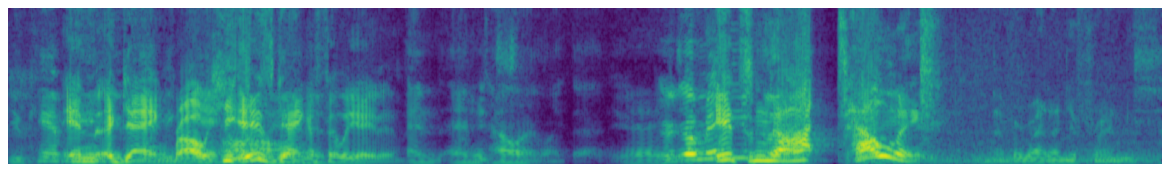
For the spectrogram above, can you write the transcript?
You can't in be- a gang, bro. gang He is gang affiliated affiliated. and and It's telling like that. dude. Yeah, Or- he's or not. It's not telling. Never rat on your friends,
